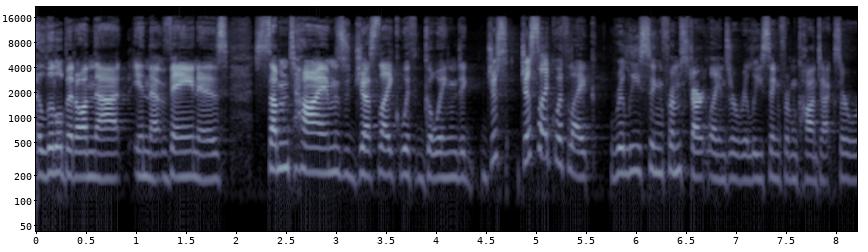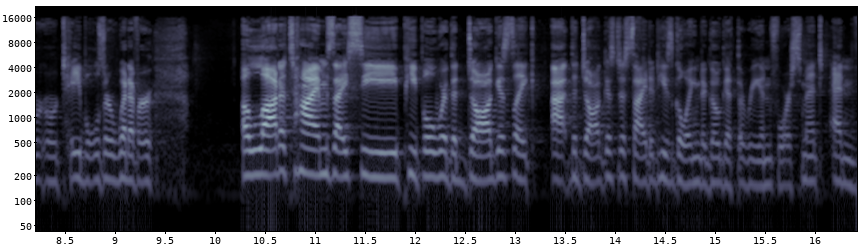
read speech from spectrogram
a little bit on that in that vein is sometimes just like with going to just just like with like releasing from start lanes or releasing from contacts or, or tables or whatever a lot of times i see people where the dog is like at the dog has decided he's going to go get the reinforcement and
